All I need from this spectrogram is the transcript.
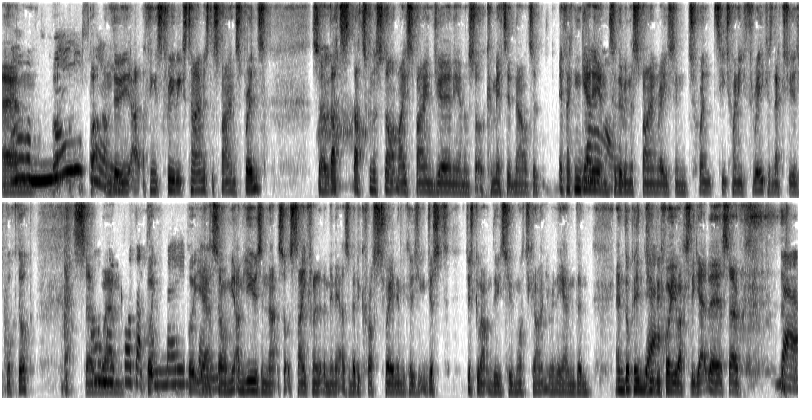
um, oh, amazing. But, but i'm doing i think it's three weeks time is the spine sprint so that's that's going to start my spine journey, and I'm sort of committed now to if I can get wow. into doing the spine race in 2023 because next year's booked up. So, oh my um, god, that's but, amazing! But yeah, so I'm, I'm using that sort of cycling at the minute as a bit of cross training because you can just just go out and do too much, can't you? In the end, and end up injured Yeah. before you actually get there. So yeah.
